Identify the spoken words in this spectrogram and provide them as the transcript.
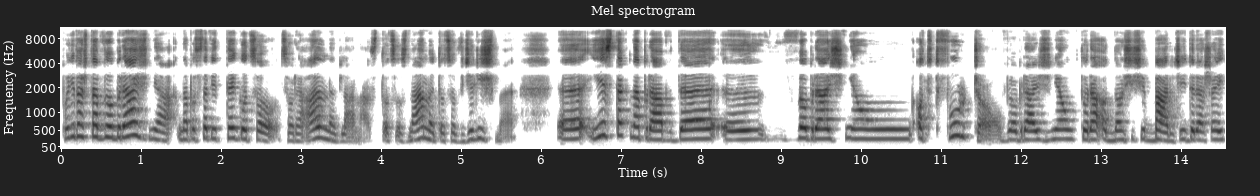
ponieważ ta wyobraźnia na podstawie tego, co, co realne dla nas, to co znamy, to co widzieliśmy, e, jest tak naprawdę e, wyobraźnią odtwórczą, wyobraźnią, która odnosi się bardziej do naszej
